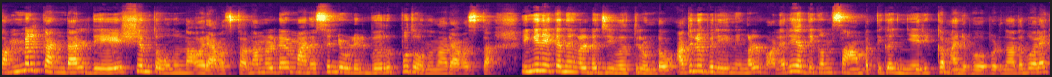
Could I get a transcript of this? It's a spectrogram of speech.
തമ്മിൽ കണ്ടാൽ ദേഷ്യം തോന്നുന്ന ഒരവസ്ഥ നമ്മളുടെ മനസ്സിന്റെ ഉള്ളിൽ വെറുപ്പ് തോന്നുന്ന ഒരവസ്ഥ ഇങ്ങനെയൊക്കെ നിങ്ങളുടെ ജീവിതത്തിലുണ്ടോ? അതിലുപരി നിങ്ങൾ വളരെയധികം സാമ്പത്തിക ഞെരുക്കം അനുഭവപ്പെടുന്നു. അതുപോലെ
